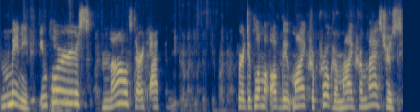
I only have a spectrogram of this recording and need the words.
many employers now start asking for a diploma of the micro program, micro masters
